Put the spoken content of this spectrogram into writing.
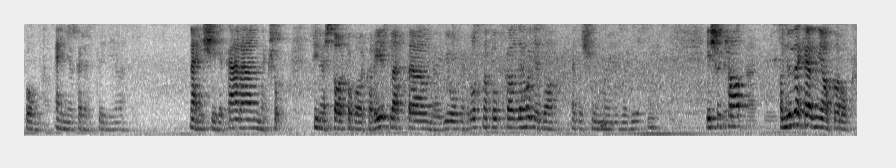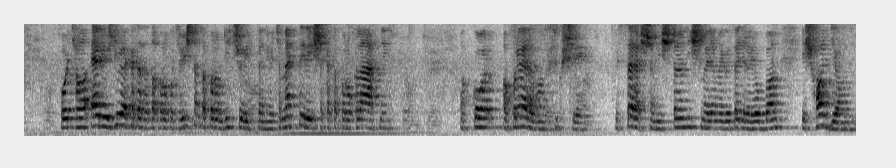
Pont. Ennyi a keresztény élet. Nehézségek árán, meg sok színes tarkabarka részlettel, meg jó, meg rossz napokkal, de hogy ez a, ez a summa az egésznek. És hogyha ha növekedni akarok, hogyha erős gyülekezetet akarok, hogyha Istent akarom dicsőíteni, hogyha megtéréseket akarok látni, akkor, akkor erre van szükség. Hogy szeressem Istent, ismerjem meg őt egyre jobban, és hagyjam,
